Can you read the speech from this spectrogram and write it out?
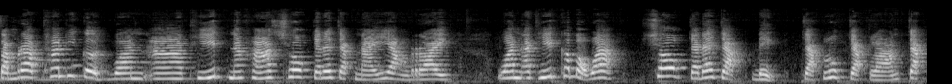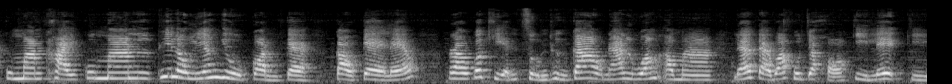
สำหรับท่านที่เกิดวันอาทิตย์นะคะ โชคจะได้จากไหนอย่างไร วันอาทิตย์เขาบอกว่า โชคจะได้จากเด็กจากลูกจากหลานจากกุมารไข่กุมารที่เราเลี้ยงอยู่ก่อนแก่เก่าแก่แล้ว เราก็เขียน0ูนถึงเนะล้วงเอามา แล้วแต่ว่าคุณจะขอกี่เลขกี่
